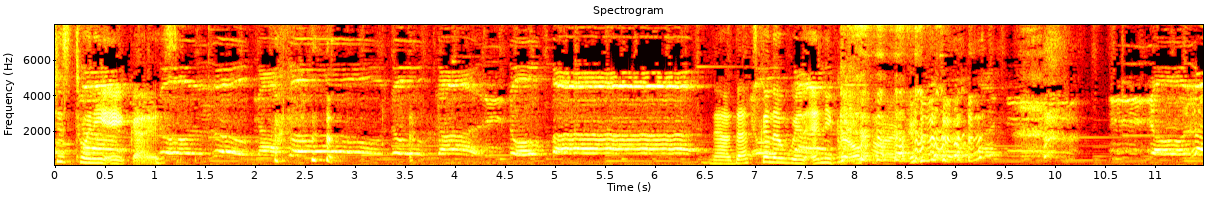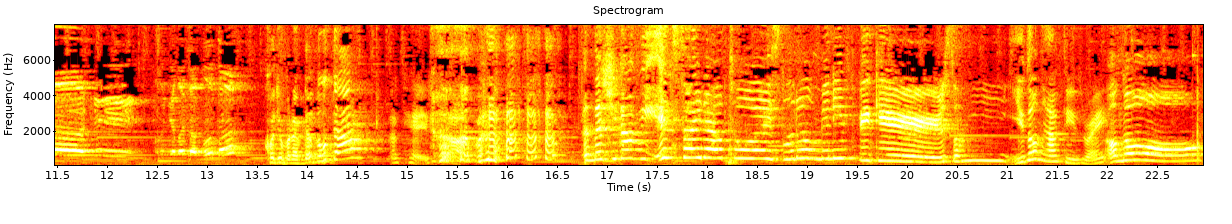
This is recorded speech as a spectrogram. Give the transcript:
She's 28, guys. Now that's gonna win any girl heart. okay, stop. And then she got me Inside Out toys, little minifigures. you don't have these, right? Oh no.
